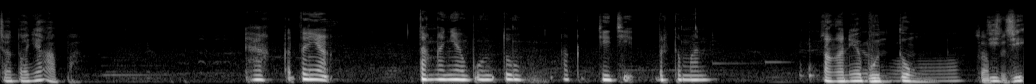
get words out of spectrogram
Contohnya apa? Ya katanya tangannya buntung. Aku jijik berteman. Tangannya buntung. Sampai jijik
